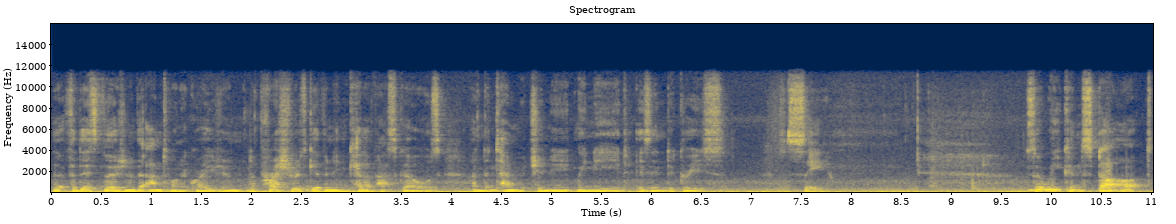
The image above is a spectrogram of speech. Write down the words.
that for this version of the Antoine equation the pressure is given in kilopascals and the temperature we need is in degrees C. So we can start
